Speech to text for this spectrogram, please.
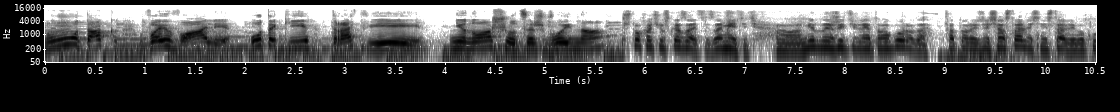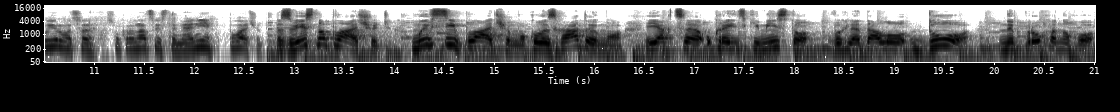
Ну так воювали, отакі трофеї. Ні, ну а що, це ж війна? Что хочу сказать и заметить. Э, Мирные жители этого города, которые здесь остались, не стали эвакуироваться с укронацистами, они плачут. Звісно, плачуть. Ми всі плачемо, коли згадуємо, як це українське місто виглядало до непроханого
